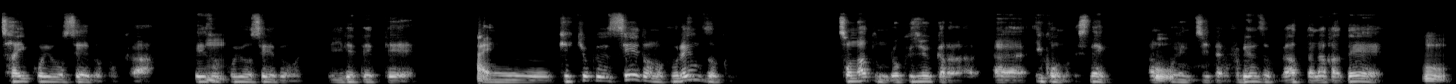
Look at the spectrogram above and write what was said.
再雇用制度とか、継続雇用制度を入れてて、はい、結局、制度の不連続、その後の60から以降のですね、あの、これについての不連続があった中で、うん、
